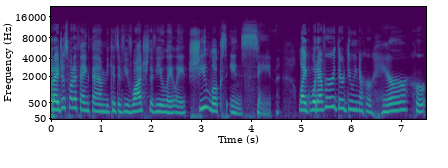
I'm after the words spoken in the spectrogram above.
But I just want to thank them because if you've watched The View lately, she looks insane. Like whatever they're doing to her hair, her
